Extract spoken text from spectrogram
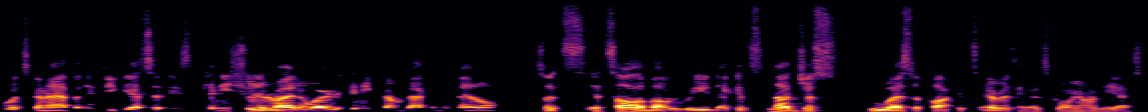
What's going to happen if he gets it? Is, can he shoot it right away? Or can he come back in the middle? So it's it's all about read. Like it's not just who has the puck; it's everything that's going on the ice.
